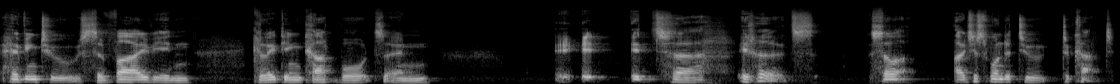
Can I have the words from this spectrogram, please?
having to survive in collecting cardboards and it it it, uh, it hurts. So I just wanted to to cut,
